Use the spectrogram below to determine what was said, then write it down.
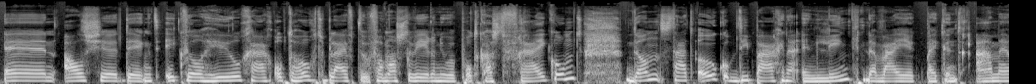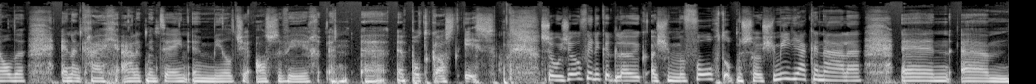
En als je denkt, ik wil heel graag op de hoogte blijven van als er weer een nieuwe podcast vrijkomt, dan staat ook op die pagina een link daar waar je bij kunt aanmelden. En dan krijg je eigenlijk meteen een mailtje als er weer een, uh, een podcast is. Sowieso vind ik het leuk als je me volgt op mijn social media kanalen. En um,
